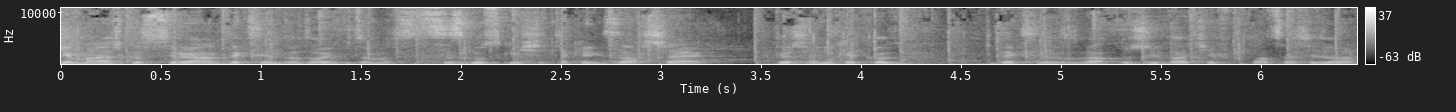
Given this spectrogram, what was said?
Siemaneczko, z strony Dexien Dodowy, witam was z Zgłoskim się tak jak zawsze. Pierwsza nika kod Dodowa używacie, wpłacacie do nas,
